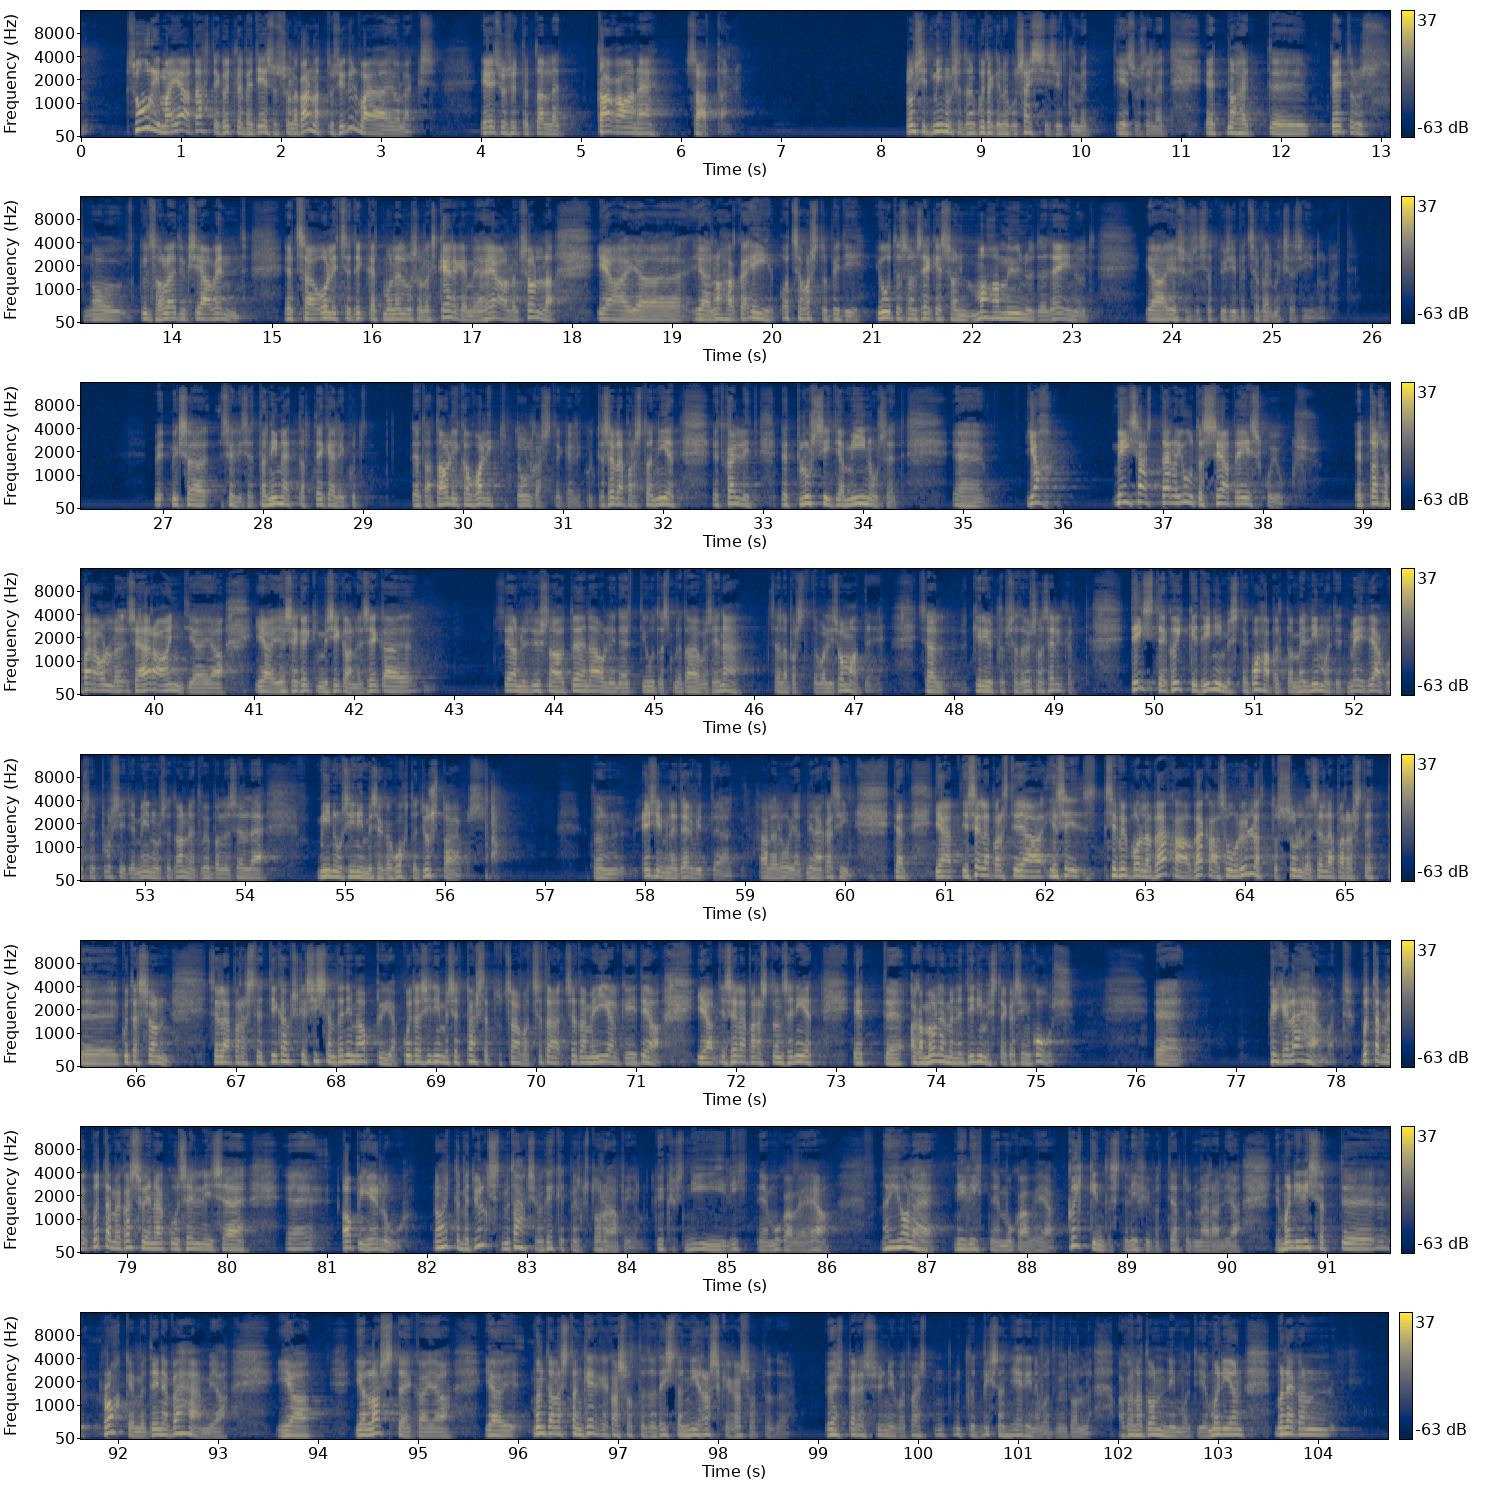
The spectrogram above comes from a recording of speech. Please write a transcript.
suurima hea tahtega ütleb, et Jeesus, sulle kannatusi küll vaja ei oleks. Jeesus ütleb talle, tagane saatan. plussid-miinused on kuidagi nagu sassis, ütleme Jeesusele, et, et noh, et äh, Peetrus, no küll sa oled üks hea vend, et sa hoolitsed ikka, et mul elus oleks kergem ja hea oleks olla. ja, ja, ja noh, aga ei, otse vastupidi, Juudas on see, kes on maha müünud ja teinud ja Jeesus lihtsalt küsib, et sõber, miks sa siin oled? miks sa sellised, ta nimetab tegelikult teda, ta oli ka valitute hulgas tegelikult ja sellepärast on nii, et, et kallid, need plussid ja miinused. Eh, jah me ei saa täna Juudast seada eeskujuks, et tasub ära olla see äraandja ja, ja, ja see kõik, mis iganes, ega see on nüüd üsna tõenäoline, et Juudast me taevas ei näe, sellepärast ta valis oma tee. seal kiri ütleb seda üsna selgelt. teiste kõikide inimeste koha pealt on meil niimoodi, et me ei tea, kus need plussid ja miinused on, et võib-olla selle miinusinimesega kohtad just taevas ta on esimene tervitaja, et halleluuja, et mina ka siin. tead, ja, ja sellepärast ja, ja see, see võib olla väga-väga suur üllatus sulle, sellepärast et eh, kuidas see on. sellepärast, et igaüks, kes issanda nime appi hüüab, kuidas inimesed päästetud saavad, seda, seda me iialgi ei tea. ja, ja sellepärast on see nii, et, et eh, aga me oleme nende inimestega siin koos eh, kõige lähemad, võtame, võtame kasvõi nagu sellise eh, abielu. noh, ütleme, et üldiselt me tahaksime kõik, et meil oleks tore abielu, kõik oleks nii lihtne ja mugav ja hea no ei ole nii lihtne ja mugav ja kõik kindlasti lihvivad teatud määral ja, ja mõni lihtsalt rohkem ja teine vähem ja, ja, ja lastega ja, ja mõnda last on kerge kasvatada, teist on nii raske kasvatada. Ühes peres sünnivad, vahest mõtled, miks nad nii erinevad võivad olla, aga nad on niimoodi ja mõni on, mõnega on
